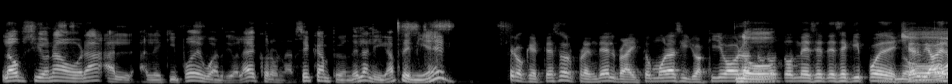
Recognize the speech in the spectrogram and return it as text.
la opción ahora al, al, equipo de Guardiola de coronarse campeón de la Liga Premier. Pero que te sorprende el Brighton Mora si yo aquí llevo hablando unos dos meses de ese equipo de no, A ver,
